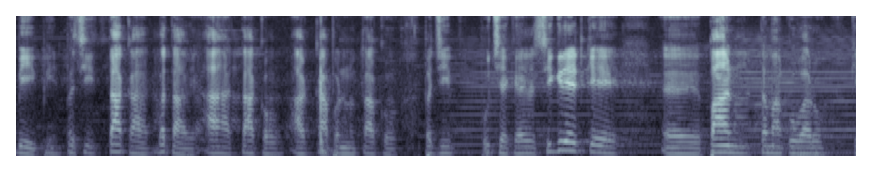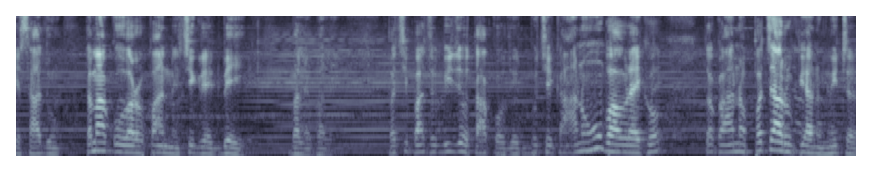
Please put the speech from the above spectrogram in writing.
બે પી. પછી તાકા બતાવે, આ તાકો, આ કાપડનો તાકો. પછી પૂછે કે સિગરેટ કે પાન તમાકુવાળું કે સાદું. તમાકુવાળું પાન ને સિગરેટ બે. ભલે ભલે. પછી પાછો બીજો તાકો જોઈને પૂછે કે આનો શું ભાવ રાખ્યો? તો કે આનો પચાસ રૂપિયાનું મીટર.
